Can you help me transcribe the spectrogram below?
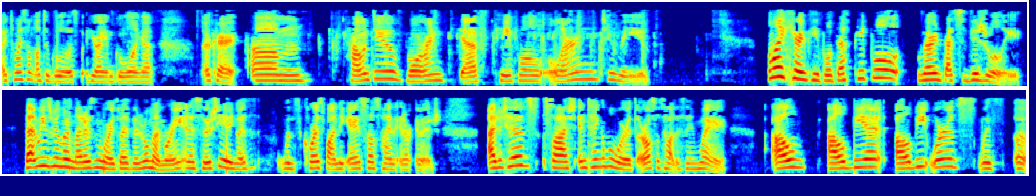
I told myself not to Google this, but here I am Googling it. Okay, um, how do born deaf people learn to read? Unlike hearing people, deaf people learn best visually. That means we learn letters and words by visual memory and associating with with corresponding ASL sign in our image. Adjectives slash intangible words are also taught the same way. Al albeit albeit words with uh,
